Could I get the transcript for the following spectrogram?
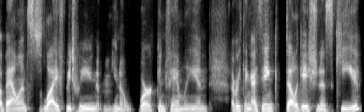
a balanced life between, mm-hmm. you know, work and family and everything, I think delegation is key.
